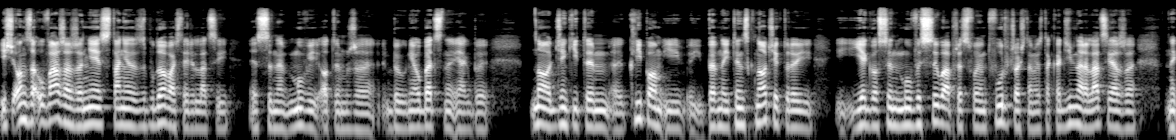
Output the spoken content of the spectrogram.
jeśli on zauważa, że nie jest w stanie zbudować tej relacji z synem, mówi o tym, że był nieobecny, jakby no, dzięki tym e, klipom i, i pewnej tęsknocie, której jego syn mu wysyła przez swoją twórczość, tam jest taka dziwna relacja, że e,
